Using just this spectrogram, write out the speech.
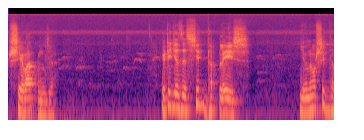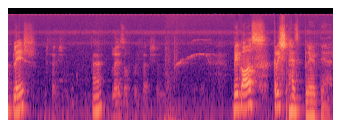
Sheva Kunja. It is just a Siddha place. You know Siddha place? Perfection. Huh? Place of perfection. Because Krishna has played there.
